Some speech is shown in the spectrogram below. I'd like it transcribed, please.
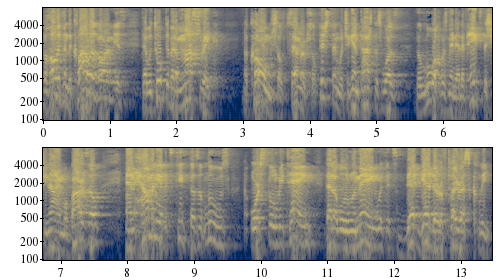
Whole in the Klal is that we talked about a masrik, a comb, shel tzemer, shel pishtan, which again, Pashtas was, the luach was made out of eight, the shinaim or barzel, and how many of its teeth does it lose, or still retain, that it will remain with its gather of Torah's kli.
